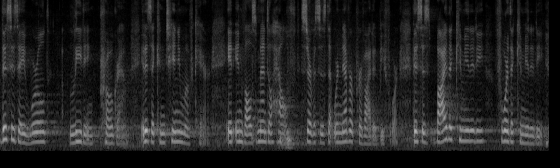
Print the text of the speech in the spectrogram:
This is a world leading program. It is a continuum of care. It involves mental health services that were never provided before. This is by the community, for the community.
